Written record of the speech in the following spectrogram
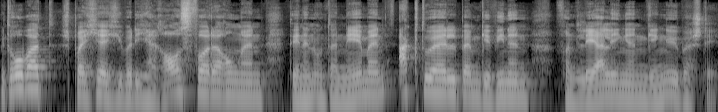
Mit Robert spreche ich über die Herausforderungen, denen Unternehmen aktuell beim Gewinnen von Lehrlingen gegenüberstehen.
